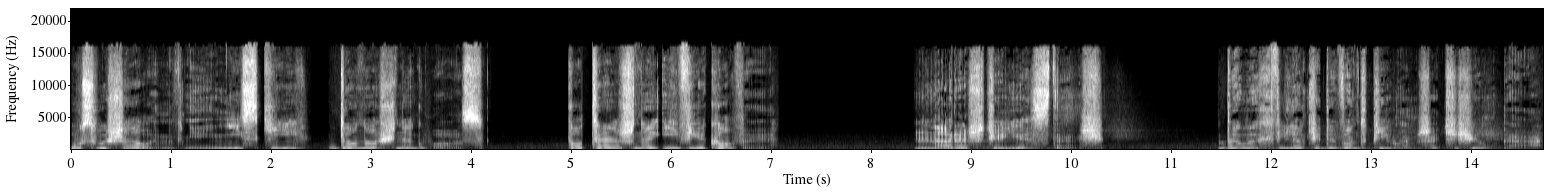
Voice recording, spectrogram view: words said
Usłyszałem w niej niski, donośny głos, potężny i wiekowy. Nareszcie jesteś. Były chwile, kiedy wątpiłem, że ci się uda,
